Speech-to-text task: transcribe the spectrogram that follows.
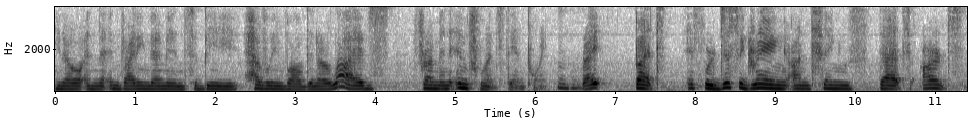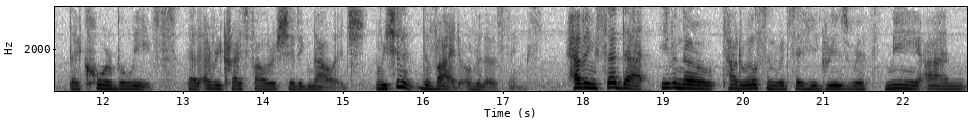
you know, and inviting them in to be heavily involved in our lives from an influence standpoint, mm-hmm. right? But if we're disagreeing on things that aren't the core beliefs that every Christ follower should acknowledge, we shouldn't divide over those things. Having said that, even though Todd Wilson would say he agrees with me on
